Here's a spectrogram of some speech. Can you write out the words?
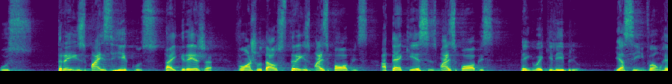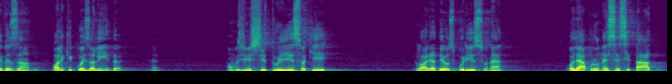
os três mais ricos da igreja vão ajudar os três mais pobres, até que esses mais pobres tenham o equilíbrio. E assim vão revezando. Olha que coisa linda. Vamos instituir isso aqui. Glória a Deus por isso, né? Olhar para o necessitado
